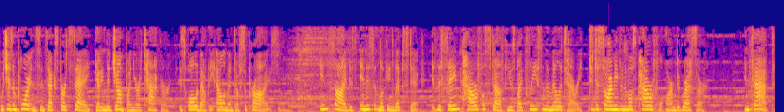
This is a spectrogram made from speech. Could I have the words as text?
which is important since experts say getting the jump on your attacker is all about the element of surprise. Inside this innocent looking lipstick is the same powerful stuff used by police and the military to disarm even the most powerful armed aggressor. In fact,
